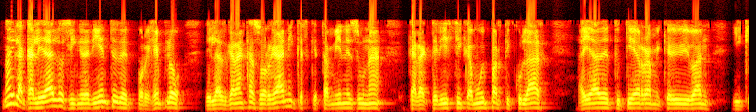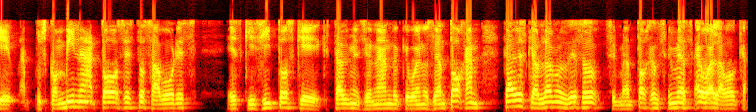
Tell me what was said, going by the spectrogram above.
No, y la calidad de los ingredientes, de, por ejemplo, de las granjas orgánicas, que también es una característica muy particular allá de tu tierra, mi querido Iván, y que pues combina todos estos sabores exquisitos que, estás mencionando, que bueno, se antojan. Cada vez que hablamos de eso, se me antojan, se me hace agua la boca.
